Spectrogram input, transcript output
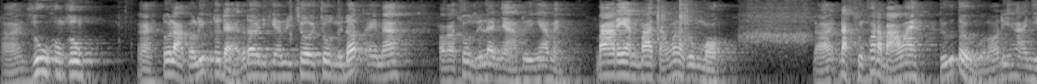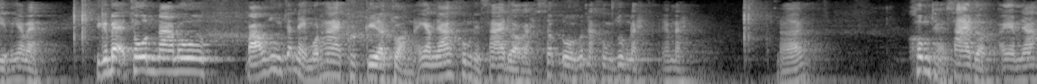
Đấy, du không dung. Này tôi làm clip tôi để ở đây khi em đi chơi chôn dưới đất em nhá hoặc là chôn dưới nền nhà tùy anh em này. Ba đen ba trắng vẫn là dung một. Đấy đặt xuống phát là báo ngay. Tứ tử của nó đi hai nhịp anh em này. Thì cái bệ chôn nano báo dung chất nẻ một hai cực kỳ là chuẩn anh em nhá không thể sai được này sấp đôi vẫn là không dung này em này đấy không thể sai được anh em nhá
